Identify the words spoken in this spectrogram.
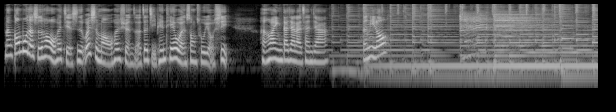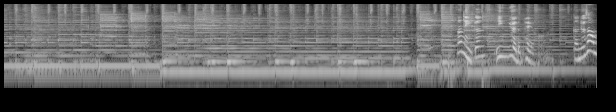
那公布的时候，我会解释为什么我会选择这几篇贴文送出游戏，很欢迎大家来参加，等你喽！你跟音乐的配合呢，感觉上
